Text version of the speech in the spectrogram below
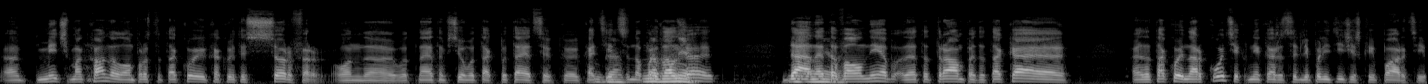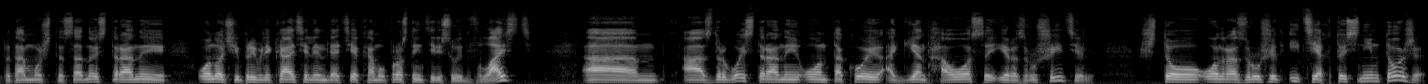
А, Мич МакКоннелл, он просто такой какой-то серфер. Он э, вот на этом все вот так пытается катиться, да, но продолжает. Волне. Да, на, на этой волне, это Трамп, это такая это такой наркотик, мне кажется, для политической партии, потому что, с одной стороны, он очень привлекателен для тех, кому просто интересует власть, а, а с другой стороны, он такой агент хаоса и разрушитель, что он разрушит и тех, кто с ним тоже.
